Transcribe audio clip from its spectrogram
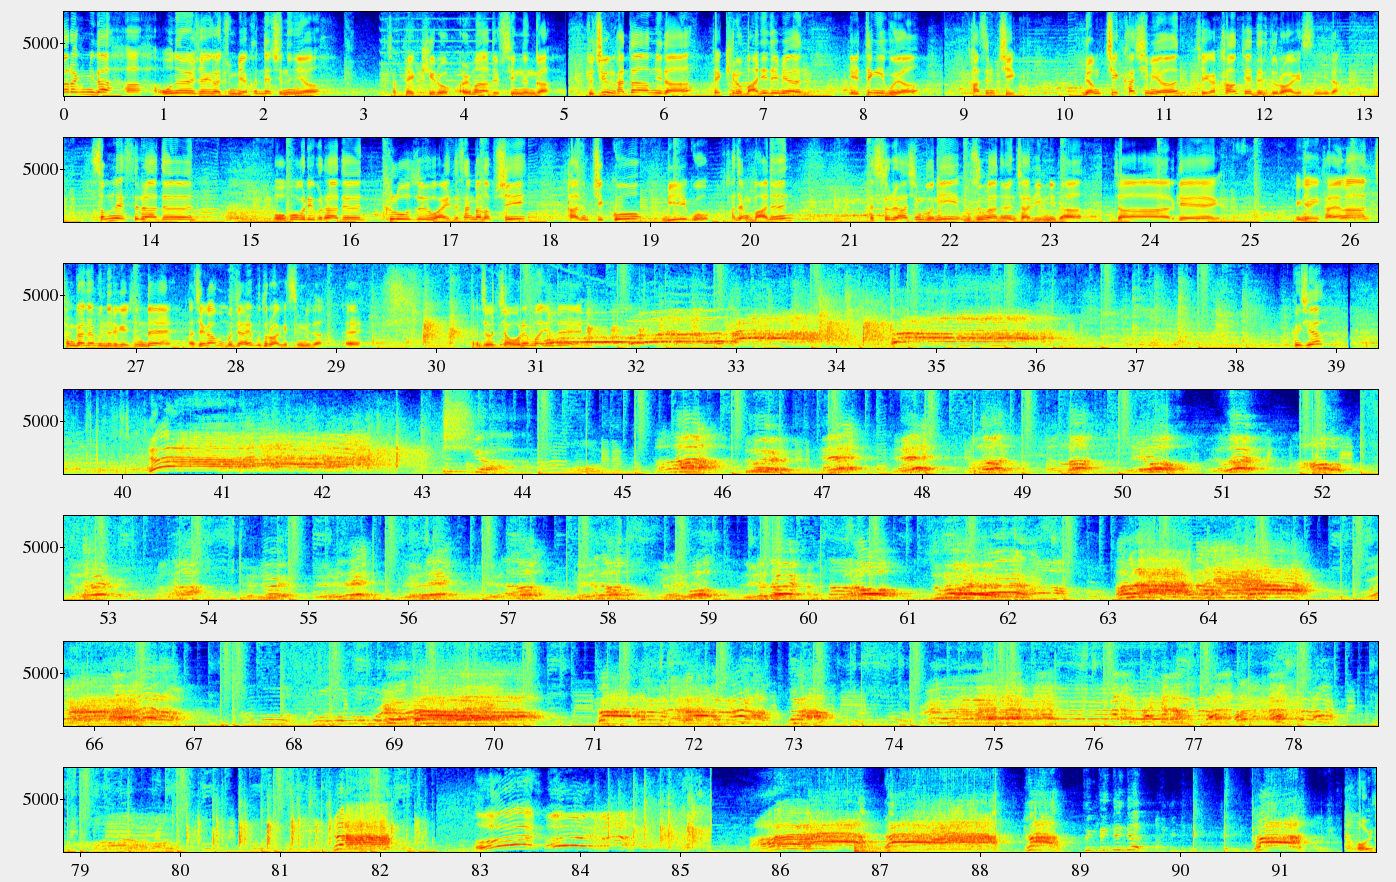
바랍니다. 아, 오늘 저희가 준비한 컨텐츠는요. 자, 100kg 얼마나 들 수 있는가? 규칙은 간단합니다. 100kg 많이 들면 1등이고요. 가슴찍, 명찍 하시면 저희가 카운트 해드리도록 하겠습니다. thumbless를 하든 overgrip을 하든 close, wide 상관없이 가슴 찍고 밀고 가장 많은 횟수를 하신 분이 우승하는 자리입니다. 자 이렇게 굉장히 다양한 참가자분들이 계신데 제가 한번 먼저 해보도록 하겠습니다. 예. 저 진짜 오랜만인데 끝이야?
